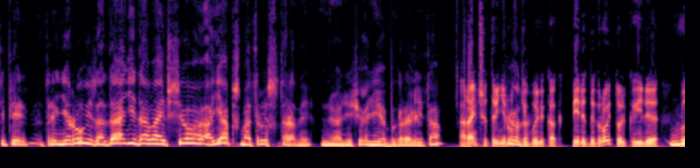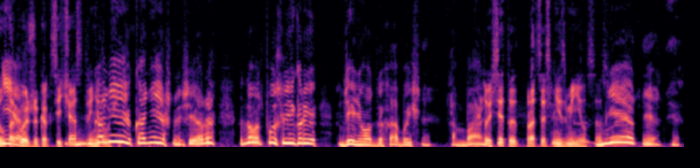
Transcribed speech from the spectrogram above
теперь тренируй, задание давай, все, а я посмотрю со стороны. Ну, ничего, они обыграли там. А раньше тренировки Федор. были как, перед игрой только, или был Нет, такой же, как сейчас, тренировки? Конечно, конечно. Ну, вот после игры день отдыха обычно, там баня. То есть этот процесс не изменился? Нет, нет, нет.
